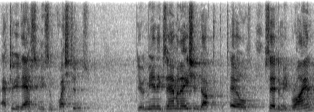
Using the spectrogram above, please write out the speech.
After he had asked me some questions, given me an examination, Dr. Patel said to me, Brian,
